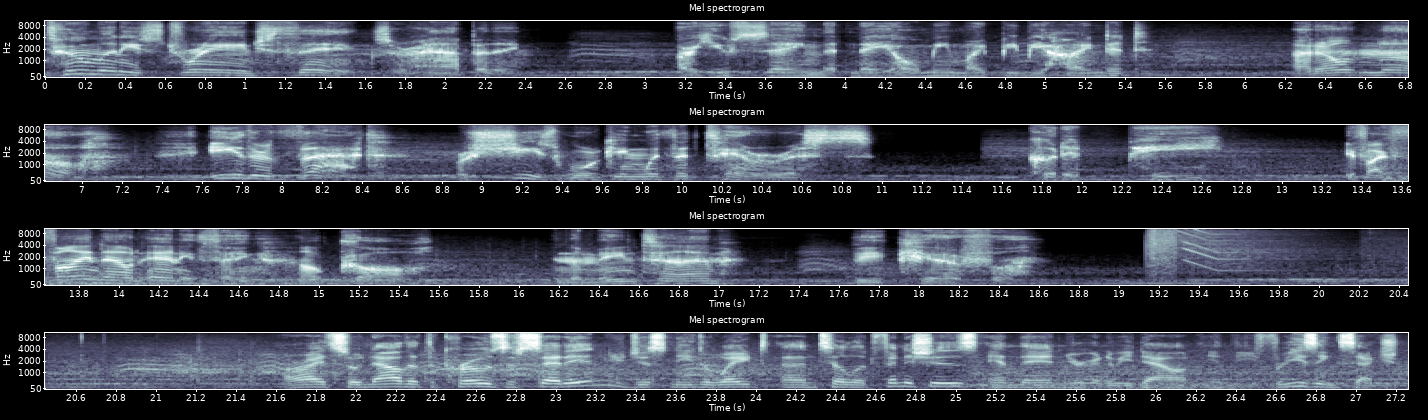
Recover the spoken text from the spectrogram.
Too many strange things are happening. Are you saying that Naomi might be behind it? I don't know. Either that, or she's working with the terrorists. Could it be? If I find out anything, I'll call. In the meantime, be careful. All right, so now that the crows have set in, you just need to wait until it finishes, and then you're going to be down in the freezing section.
